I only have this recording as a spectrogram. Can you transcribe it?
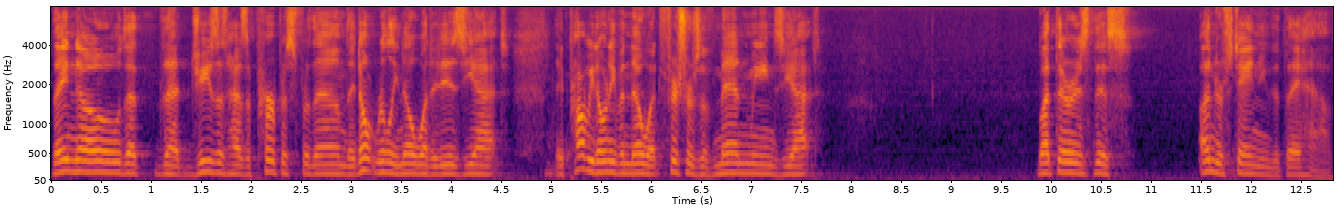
They know that, that Jesus has a purpose for them. They don't really know what it is yet. They probably don't even know what fishers of men means yet. But there is this understanding that they have.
